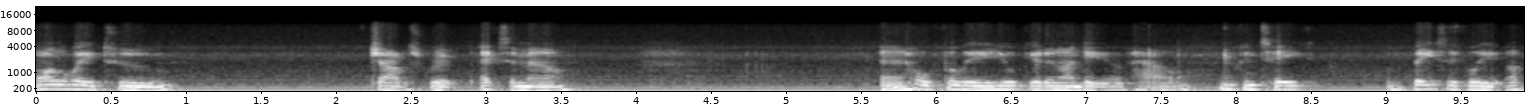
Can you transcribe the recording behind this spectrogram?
all the way to JavaScript, XML, and hopefully you'll get an idea of how you can take basically a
